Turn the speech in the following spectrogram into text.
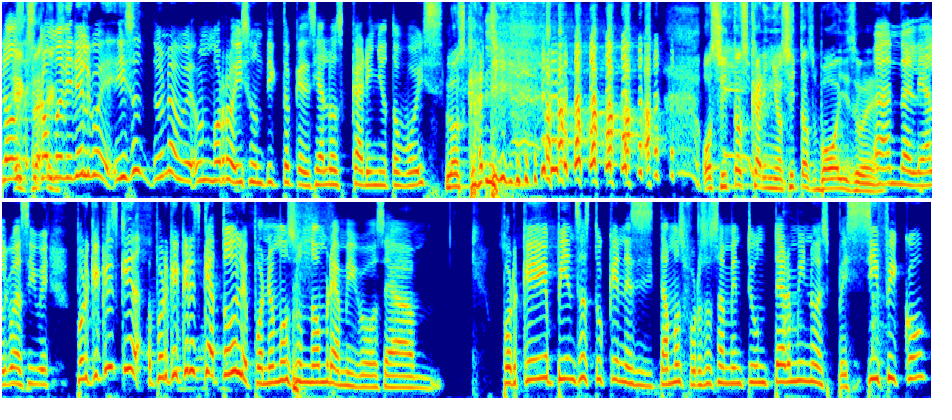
Los, como diría el güey, hizo un morro hizo un TikTok que decía los cariñoto boys. Los cariñotos. Ositos cariñositos boys, güey. Ándale, algo así, güey. ¿Por qué crees que, por qué crees que a todo le ponemos un nombre, amigo? O sea, ¿por qué piensas tú que necesitamos forzosamente un término específico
